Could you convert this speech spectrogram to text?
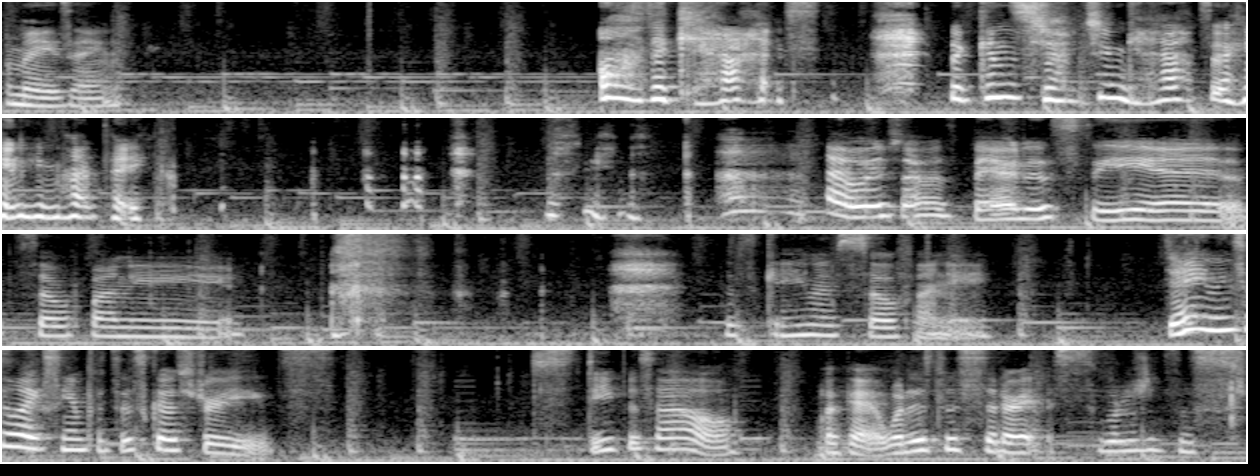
Amazing. Oh, the cats. The construction cats are eating my bagel. I wish I was there to see it. It's so funny. this game is so funny. Dang, these are like San Francisco streets. Steep as hell. Okay, what is this city? What is this?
